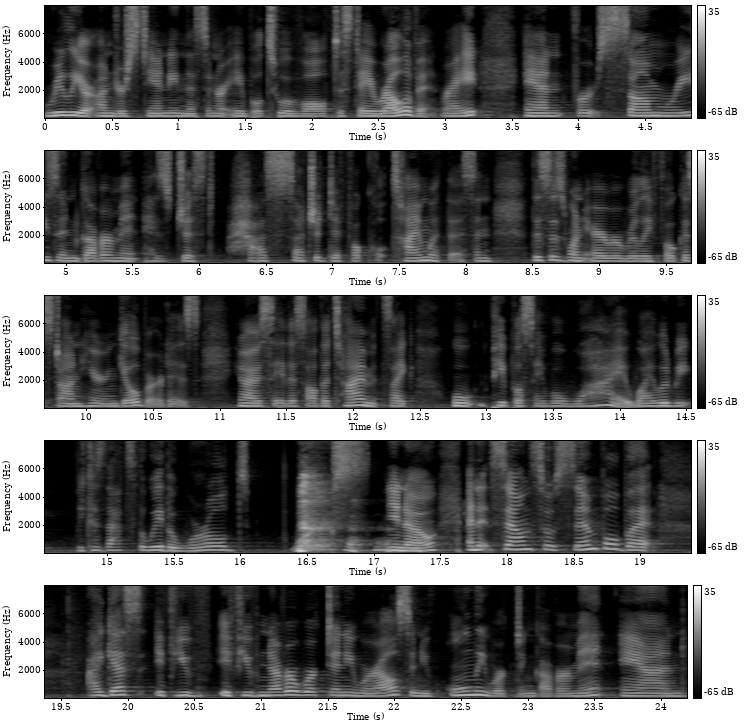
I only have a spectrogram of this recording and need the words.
really are understanding this and are able to evolve to stay relevant, right? And for some reason, government has just has such a difficult time with this. And this is one area we're really focused on here in Gilbert is, you know, I say this all the time. It's like, well, people say, well, why? Why would we? Because that's the way the world works, you know? And it sounds so simple, but I guess if you've if you've never worked anywhere else and you've only worked in government and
